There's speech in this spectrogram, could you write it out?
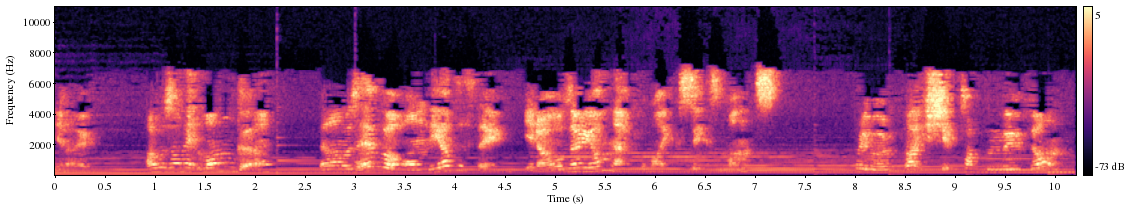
You know, I was on it longer than I was ever on the other thing. You know, I was only on that for like six months. We were like shipped up and moved on.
